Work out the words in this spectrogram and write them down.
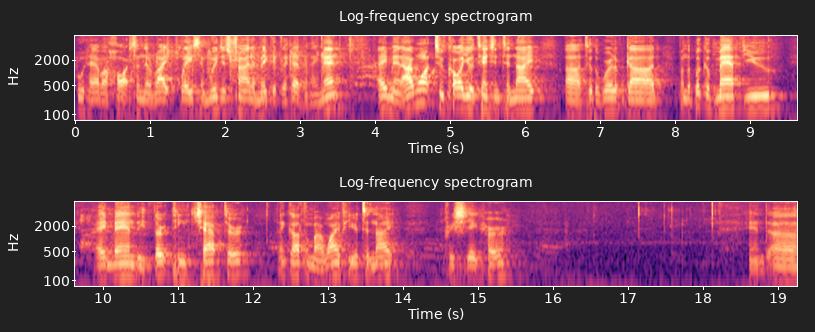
who have our hearts in the right place, and we're just trying to make it to heaven. Amen. Amen. I want to call your attention tonight uh, to the Word of God from the book of Matthew. Amen. The 13th chapter. Thank God for my wife here tonight. Appreciate her. And uh,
